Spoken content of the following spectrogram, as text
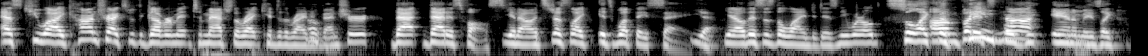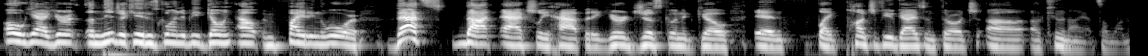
SQI contracts with the government to match the right kid to the right Okay. adventure. That that is false. You know, it's just like it's what they say. Yeah. You know, this is the line to Disney World. So like the Um, but it's for not- the anime is like, oh yeah, you're a ninja kid who's going to be going out and fighting the war. That's not actually happening. You're just going to go and like punch a few guys and throw a, uh, a kunai at someone.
